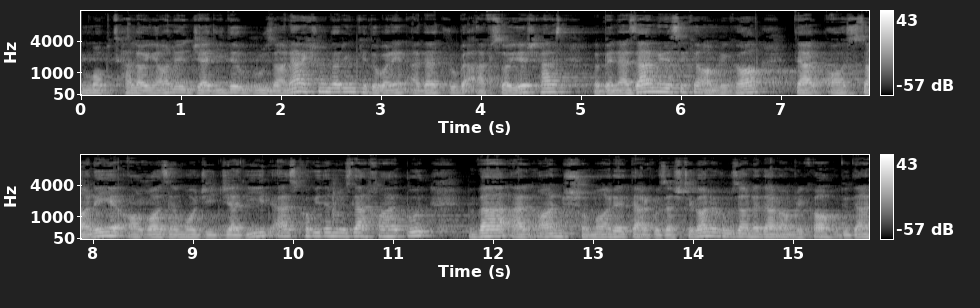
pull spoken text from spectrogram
مبتلایان جدید روزانه اکنون داریم که دوباره این عدد رو به افزایش هست و به نظر می‌رسه که آمریکا در آستانه آغاز موجی جدید از کووید 19 خواهد بود و الان شمار درگذشتگان روزانه در آمریکا حدوداً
